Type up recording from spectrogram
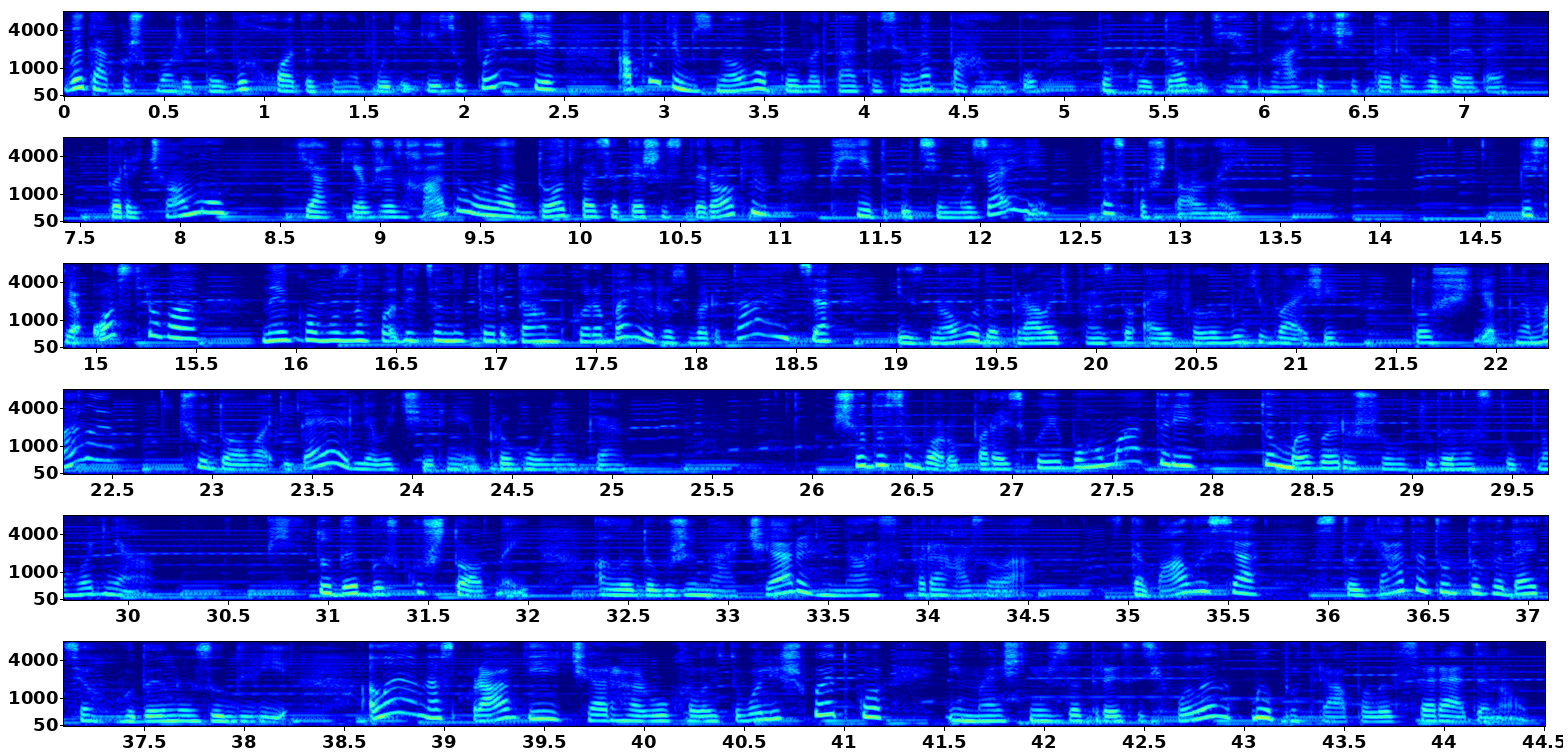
Ви також можете виходити на будь-якій зупинці, а потім знову повертатися на палубу, бо квиток діє 24 години. Причому, як я вже згадувала, до 26 років вхід у ці музеї безкоштовний. Після острова, на якому знаходиться Нотр-Дам, корабель розвертається і знову доправить вас до Ейфелевої вежі. Тож, як на мене, чудова ідея для вечірньої прогулянки. Щодо собору Паризької Богоматері, то ми вирушили туди наступного дня. Вхід туди безкоштовний, але довжина черги нас вразила. Здавалося, стояти тут доведеться години зо дві, але насправді черга рухалась доволі швидко, і менш ніж за 30 хвилин ми потрапили всередину.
